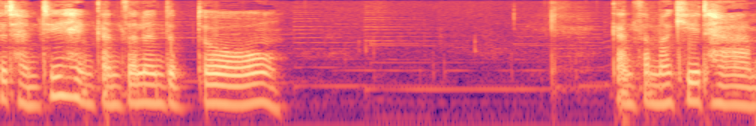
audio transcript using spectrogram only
สถานที่แห่งการเจริญเติบโต การสมัคคีธรรม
